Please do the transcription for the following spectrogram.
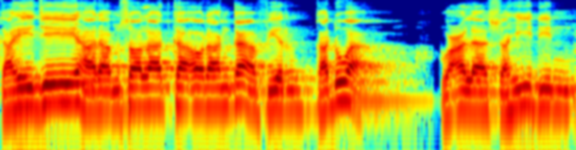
Kahiji haram salat ka orang kafir. Kadua wa ala syahidin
